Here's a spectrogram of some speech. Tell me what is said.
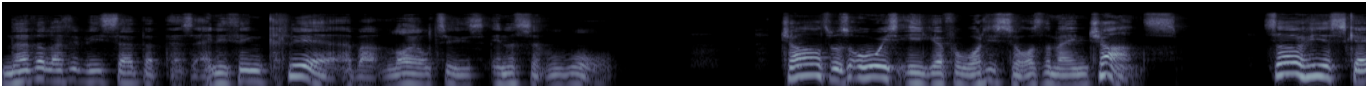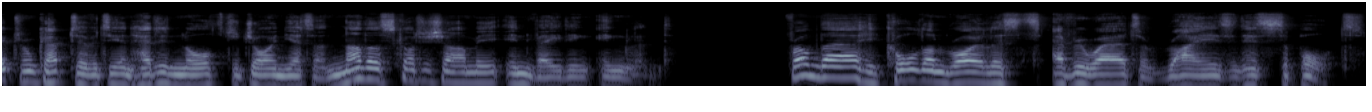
Never let it be said that there's anything clear about loyalties in a civil war. Charles was always eager for what he saw as the main chance. So he escaped from captivity and headed north to join yet another Scottish army invading England. From there, he called on royalists everywhere to rise in his support.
